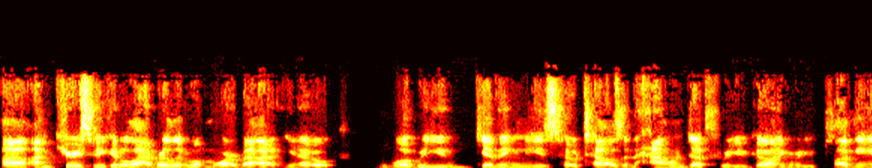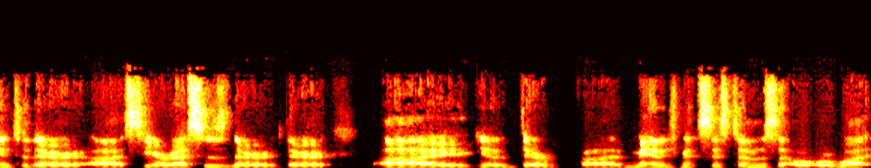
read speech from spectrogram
Uh, I'm curious if you could elaborate a little bit more about, you know, what were you giving these hotels and how in depth were you going? Were you plugging into their uh, CRSs, their their uh, you know their uh, management systems, or, or what?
